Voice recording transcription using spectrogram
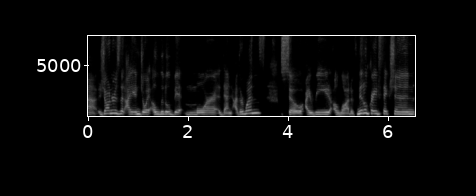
uh, genres that I enjoy a little bit more than other ones. So I read a lot of middle grade fiction,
